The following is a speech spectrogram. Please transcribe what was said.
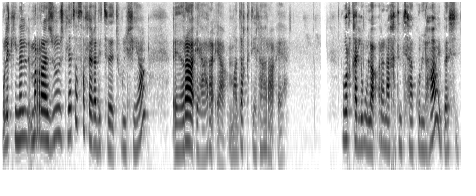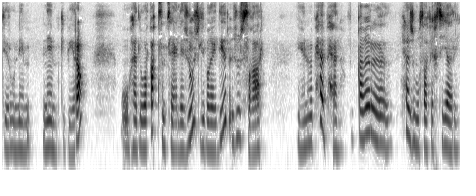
ولكن مره جوج ثلاثة صافي غادي تولي فيها آه، رائعة رائعة مذاق ديالها رائع. الورقة الأولى رانا خدمتها كلها باش ديروا نيم نيم كبيرة. وهاد الورقة قسمتها على جوج اللي بغى يدير جوج صغار. يعني بحال بحال بقى غير حجم وصافي اختياري.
